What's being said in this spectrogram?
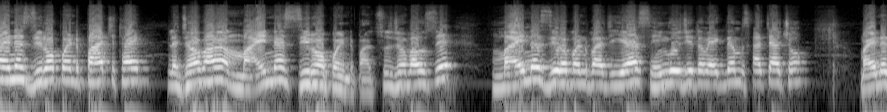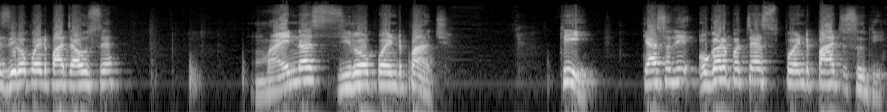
માઇનસ ઝીરો પોઈન્ટ પાંચ થાય, એટલે જવાબ આવે માઇનસ ઝીરો પોઈન્ટ પાંચ. શું જવાબ આવશે? માઇનસ ઝીરો પોઈન્ટ પાંચ. યસ, હિંગુજી, તમે એકદમ સાચા છો. માઇનસ ઝીરો પોઈન્ટ પાંચ આવશે. માઇનસ ઝીરો પોઈન્ટ પાંચ. થી ક્યાં સુધી? ઓગણપચાસ પોઈન્ટ પાંચ સુધી.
